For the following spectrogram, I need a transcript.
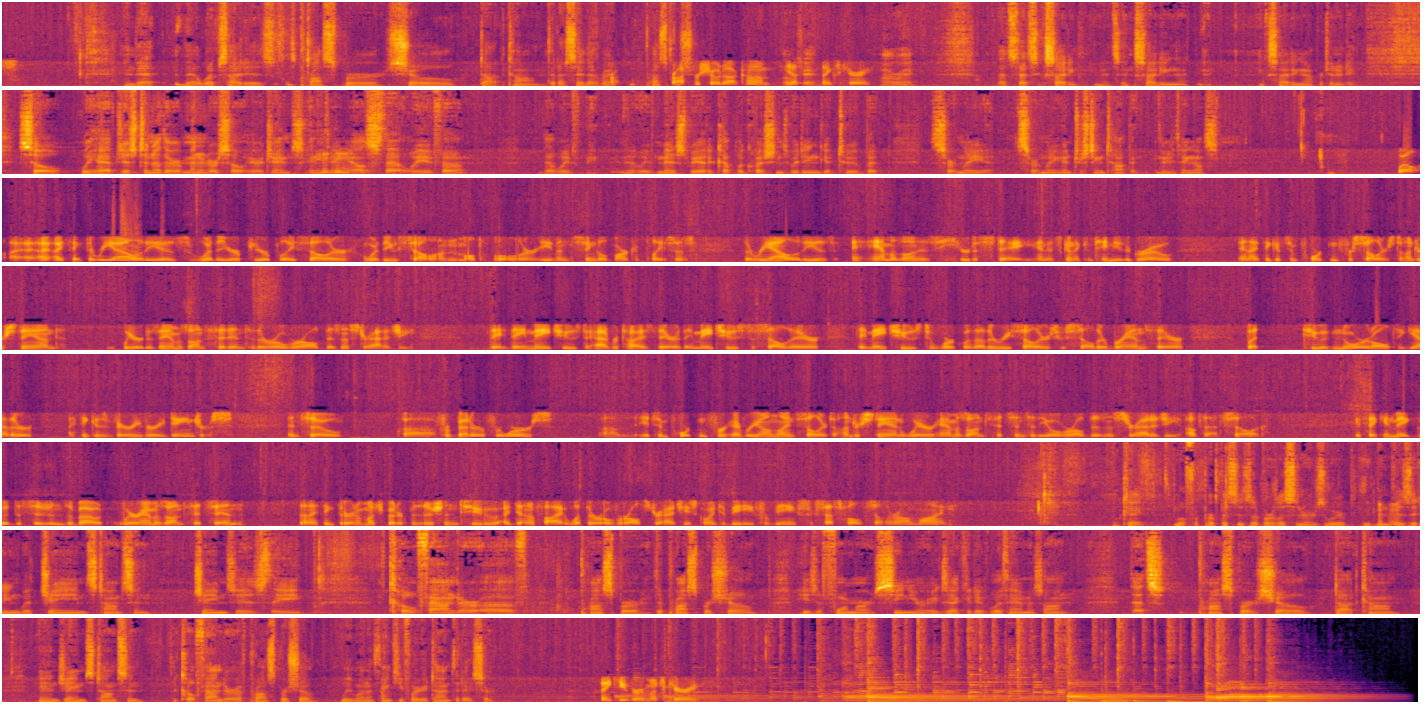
And that, that website is prospershow.com. Did I say that right? Prosper Prospershow.com. Yes, Okay. thanks, Kerry. All right. That's that's exciting. That's an exciting uh, exciting opportunity. So we have just another minute or so here, James. Anything else that we've uh, that we've that we've missed? We had a couple of questions we didn't get to, but certainly certainly interesting topic. Anything else? Well, I- I, think the reality is whether you're a pure play seller, whether you sell on multiple or even single marketplaces, the reality is Amazon is here to stay and it's going to continue to grow. And I think it's important for sellers to understand where does Amazon fit into their overall business strategy. They, they may choose to advertise there, they may choose to sell there, they may choose to work with other resellers who sell their brands there, but to ignore it altogether, I think is very, very dangerous. And so, uh, for better or for worse, uh, it's important for every online seller to understand where Amazon fits into the overall business strategy of that seller. If they can make good decisions about where Amazon fits in, then I think they're in a much better position to identify what their overall strategy is going to be for being a successful seller online. Okay. Well, for purposes of our listeners, we're, we've been visiting with James Thompson. James is the co-founder of Prosper, the Prosper Show. He's a former senior executive with Amazon. That's prospershow.com. And James Thompson, the co-founder of Prosper Show. We want to thank you for your time today, sir. Thank you very much, Kerry.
